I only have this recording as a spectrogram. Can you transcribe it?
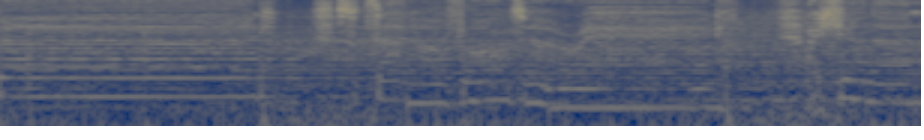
back. So tired of wondering Are you not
